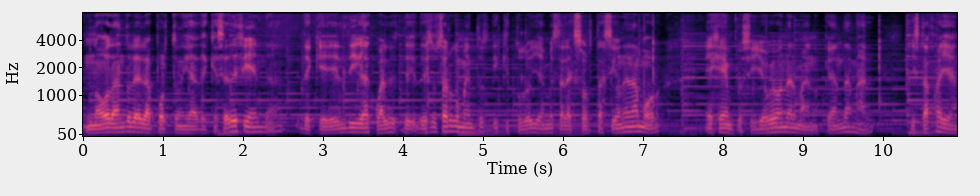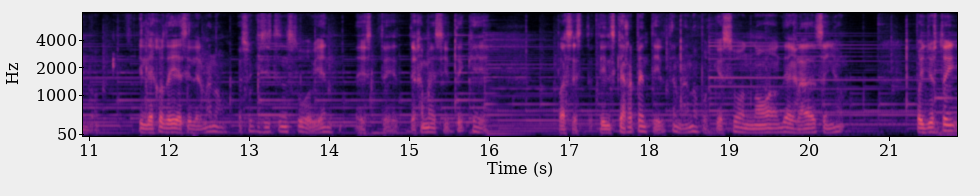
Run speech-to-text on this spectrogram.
no dándole la oportunidad de que se defienda, de que él diga cuáles de, sus argumentos y que tú lo llames a la exhortación en amor. Ejemplo, si yo veo a un hermano que anda mal y está fallando, y lejos de ella decirle, hermano, eso que hiciste no estuvo bien, este, déjame decirte que pues este, tienes que arrepentirte, hermano, porque eso no le agrada al Señor. Pues yo estoy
